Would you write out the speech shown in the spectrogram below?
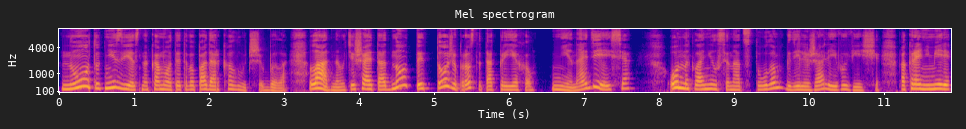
«Ну, тут неизвестно, кому от этого подарка лучше было. Ладно, утешает одно, ты тоже просто так приехал. Не надейся». Он наклонился над стулом, где лежали его вещи. По крайней мере,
